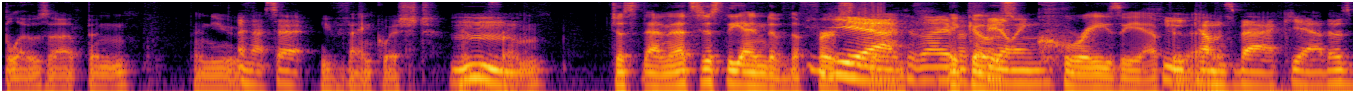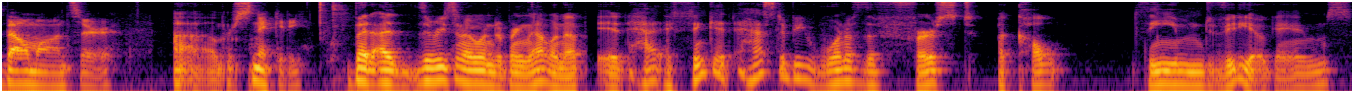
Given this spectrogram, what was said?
blows up and and you And that's it. you vanquished him from just that and that's just the end of the first Yeah, because I have it a goes feeling crazy after He that. comes back. Yeah, those Belmonts are Um, persnickety. but uh, the reason i wanted to bring that one up it ha- i think it has to be one of the first occult themed video games.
